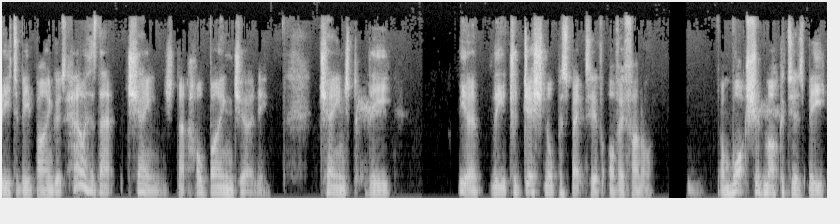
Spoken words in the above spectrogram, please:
B2B buying groups. How has that changed, that whole buying journey, changed the you know the traditional perspective of a funnel? And what should marketers be?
